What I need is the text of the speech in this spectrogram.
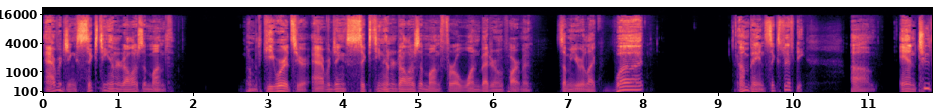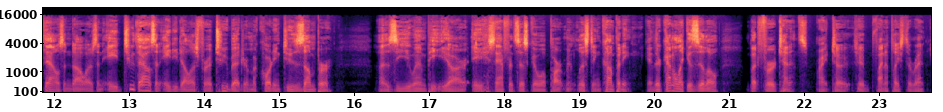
averaging sixteen hundred dollars a month. Remember the key words here: averaging sixteen hundred dollars a month for a one bedroom apartment. Some of you are like, "What? I'm paying six fifty, um, and two thousand dollars and eight two thousand eighty dollars for a two bedroom, according to Zumper, uh, Z U M P E R, a San Francisco apartment listing company. Okay, they're kind of like a Zillow, but for tenants, right? To to find a place to rent.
